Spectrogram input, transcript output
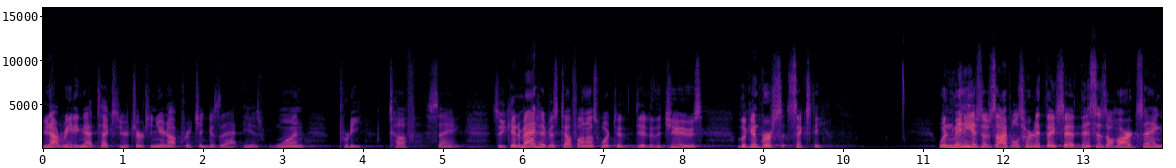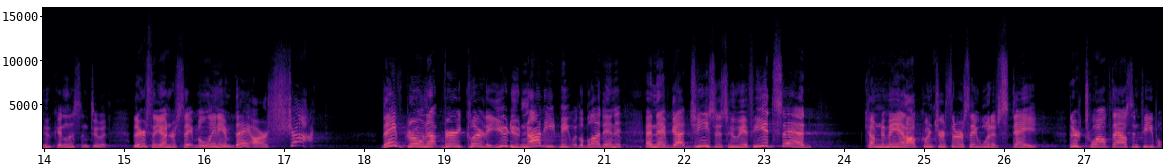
you're not reading that text to your church and you're not preaching because that is one pretty tough saying. So you can imagine if it's tough on us what it did to the Jews. Look in verse 60. When many of his disciples heard it, they said, This is a hard saying. Who can listen to it? There's the understatement millennium. They are shocked. They've grown up very clearly. You do not eat meat with the blood in it. And they've got Jesus, who, if he had said, Come to me and I'll quench your thirst, they would have stayed. There are 12,000 people.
